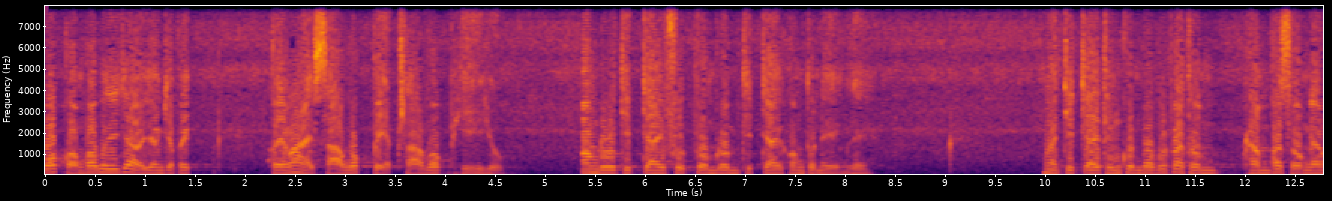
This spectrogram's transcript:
วกของพระพุทธเจ้ายังจะไปไปไหว้สาวกเปรตสาวกผีอยู่ลองดูจิตใจฝึกปรมรมจิตใจของตนเองสิเมื่อจิตใจถึงคุณพระพุทธพระธรรมธรรมพระสงฆ์แล้ว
